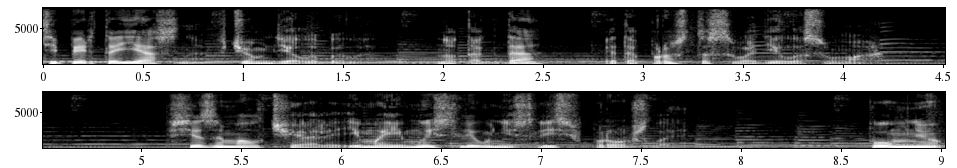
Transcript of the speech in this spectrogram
Теперь-то ясно, в чем дело было, но тогда это просто сводило с ума. Все замолчали, и мои мысли унеслись в прошлое. Помню,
